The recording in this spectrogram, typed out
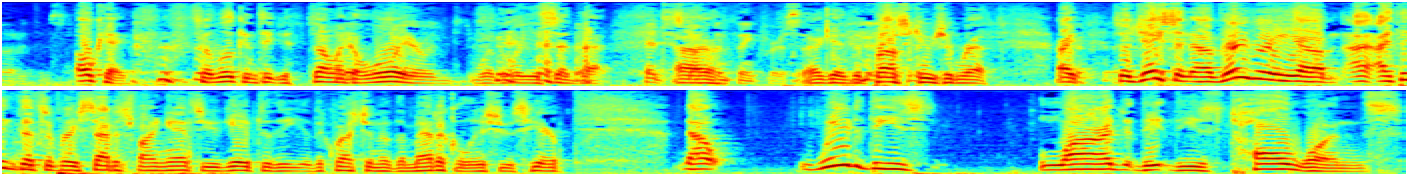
not at this time. Okay, so we'll continue. Sound like a lawyer the way you said that. Had to stop uh, and think for a second. Okay, the prosecution rest. All right, so Jason, uh, very, very. Um, I, I, think that's a very satisfying answer you gave to the the question of the medical issues here. Now, where did these large, the, these tall ones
